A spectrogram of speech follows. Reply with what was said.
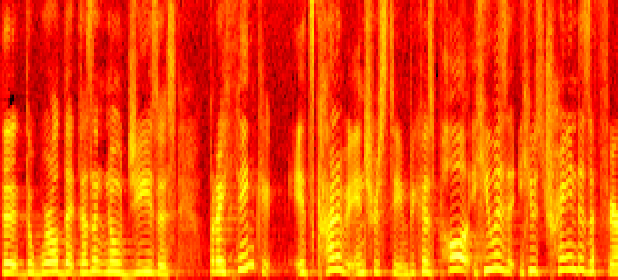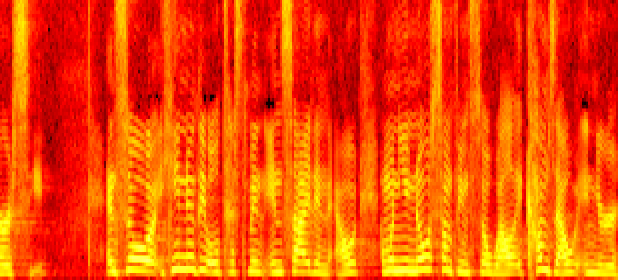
the, the world that doesn't know Jesus, but I think it's kind of interesting because Paul, he was, he was trained as a Pharisee. And so he knew the Old Testament inside and out. And when you know something so well, it comes out in your,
